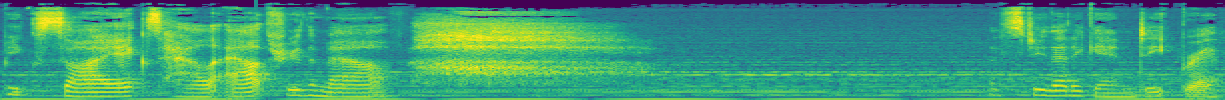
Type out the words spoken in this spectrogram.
Big sigh, exhale out through the mouth. Do that again. Deep breath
